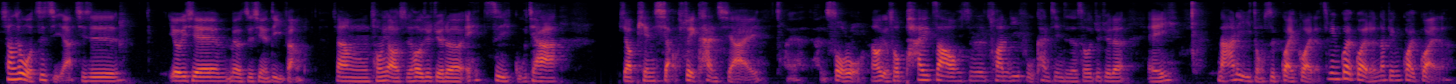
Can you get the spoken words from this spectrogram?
像是我自己啊，其实有一些没有自信的地方，像从小时候就觉得，哎，自己骨架比较偏小，所以看起来哎很瘦弱。然后有时候拍照甚至穿衣服看镜子的时候，就觉得，哎，哪里总是怪怪的，这边怪怪的，那边怪怪的。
